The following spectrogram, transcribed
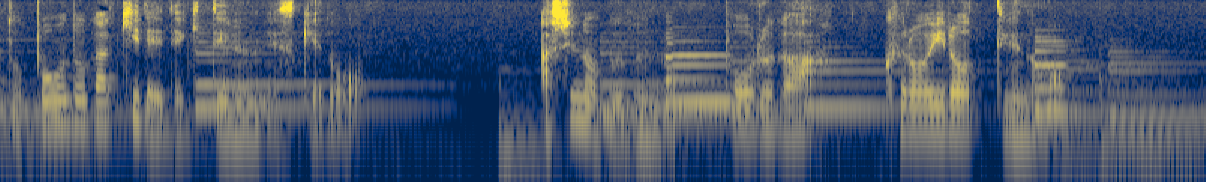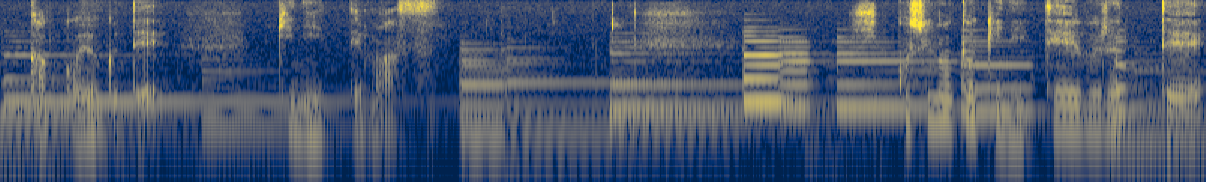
とボードが木でできてるんですけど足の部分のポールが黒色っていうのもかっこよくて気に入ってます。引っ越しの時にテーブルって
